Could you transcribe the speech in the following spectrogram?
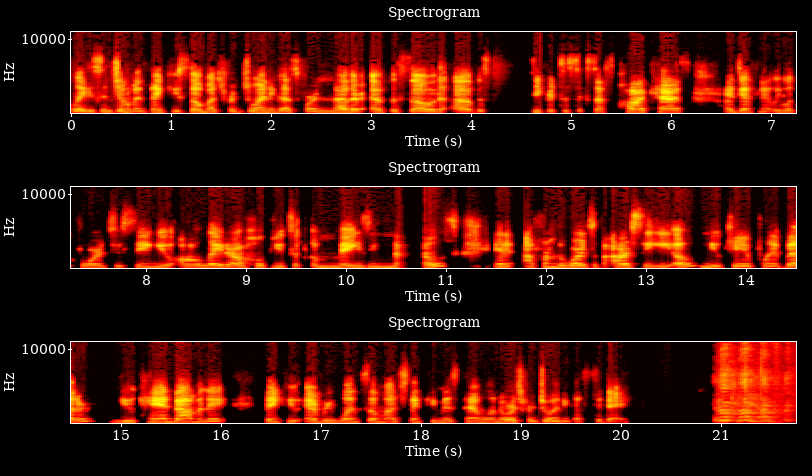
Ladies and gentlemen, thank you so much for joining us for another episode of the Secret to Success podcast. I definitely look forward to seeing you all later. I hope you took amazing notes. And uh, from the words of our CEO, you can plant better, you can dominate. Thank you, everyone, so much. Thank you, Ms. Pamela Norris, for joining us today. Thank you, Deanna.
